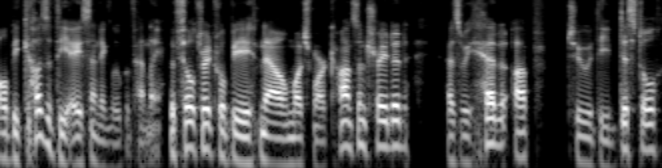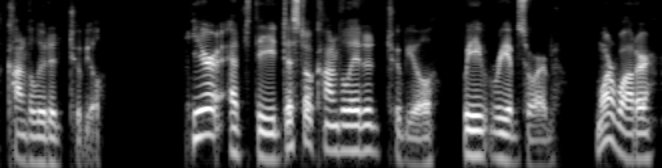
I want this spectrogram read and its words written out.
all because of the ascending loop of Henle. The filtrate will be now much more concentrated as we head up to the distal convoluted tubule. Here at the distal convoluted tubule, we reabsorb more water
